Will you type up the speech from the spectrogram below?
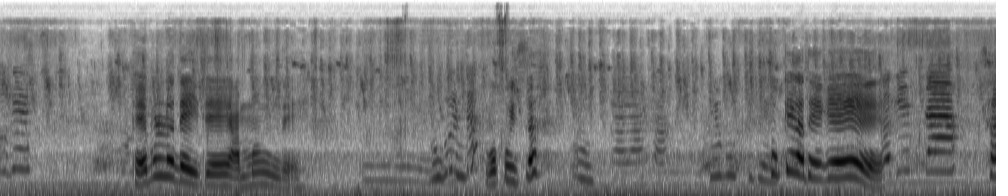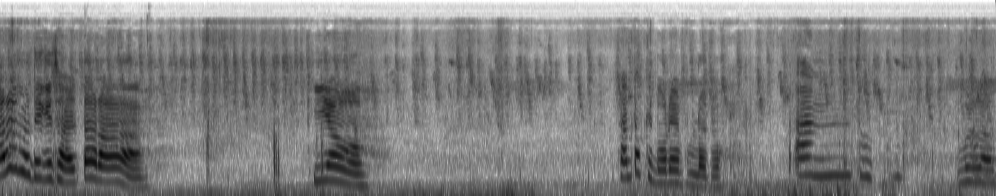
여기. 배불러대 이제 안 먹는데. 먹은데? 먹고 있어? 응. 배고프대. 토끼가 되게 여기 있다. 사람을 되게 잘 따라. 귀여워. 산토끼 노래 불러줘. 안 토끼. 몰라.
